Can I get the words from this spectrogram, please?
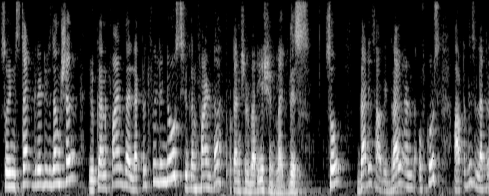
So in step graded junction you can find the electric field induced you can find the potential variation like this. So that is how we drive and of course after this let us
